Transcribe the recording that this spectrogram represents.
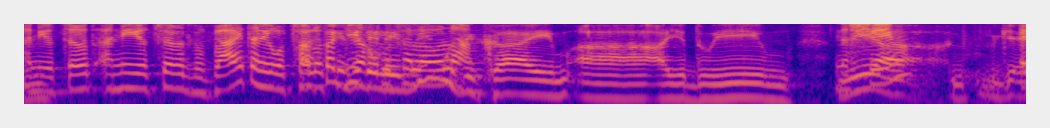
אני, יוצרת, אני יוצרת בבית, אני רוצה אז להוציא את זה תגידי לי, החוצה מי לעולם. מוזיקאים ה- הידועים? מי נשים? ה- אה,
